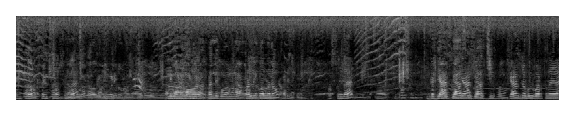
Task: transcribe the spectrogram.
ఇంట్లో పెన్షన్ వస్తుందా తల్లికి వందనం తల్లికి వందనం వస్తుందా. ఇంకా గ్యాస్ గ్యాస్ గ్యాస్ గ్యాస్ డబ్బులు పడుతున్నాయా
